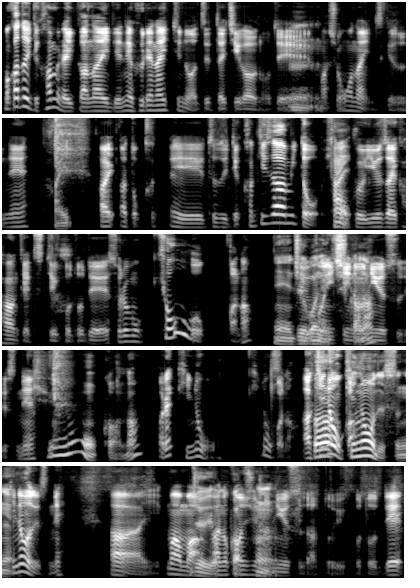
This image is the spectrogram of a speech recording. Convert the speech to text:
まあ、かといってカメラ行かないでね、触れないっていうのは絶対違うので、うんまあ、しょうがないんですけどね。はい。はい。あと、かえー続いて、柿沢水戸被告有罪判決ということで、それも今日かな？えー、15日のニュースですね。昨日かな？あれ？昨日？昨日かな？あ、昨日か。昨日ですね。昨日ですね。はい。まあまあ、14日あの、今週のニュースだということで、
